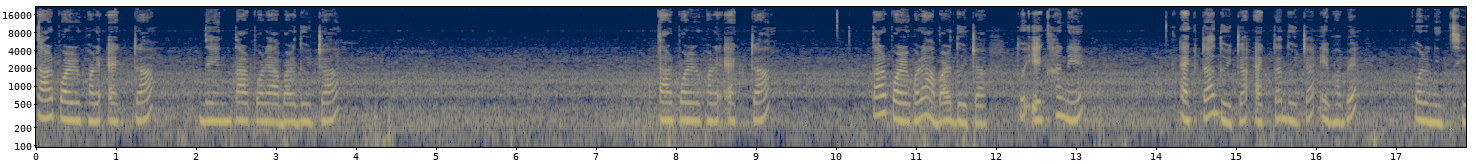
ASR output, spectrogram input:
তারপরের ঘরে একটা, দেন তারপরে আবার দুইটা। তারপরের ঘরে একটা, তারপরের ঘরে আবার দুইটা। তো এখানে একটা, দুইটা একটা, দুইটা এভাবে করে নিচ্ছি।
